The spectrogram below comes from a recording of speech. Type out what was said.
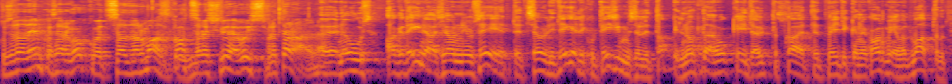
kui sa tahad MK-sarja kokku võtta, saad normaalset kohta mm, -hmm. sa raiskasid ühe võistluse praegu ära. Äh, nõus, aga teine asi on ju see, et, et see oli tegelikult esimesel etapil, noh, okei okay,, ta ütleb ka, et, et veidikene karmimalt vaatavad,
